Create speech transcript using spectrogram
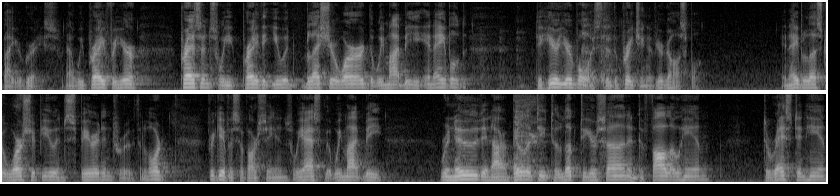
by your grace. Now we pray for your presence. We pray that you would bless your word, that we might be enabled to hear your voice through the preaching of your gospel. Enable us to worship you in spirit and truth. And Lord, forgive us of our sins. We ask that we might be renewed in our ability to look to your Son and to follow him, to rest in him.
